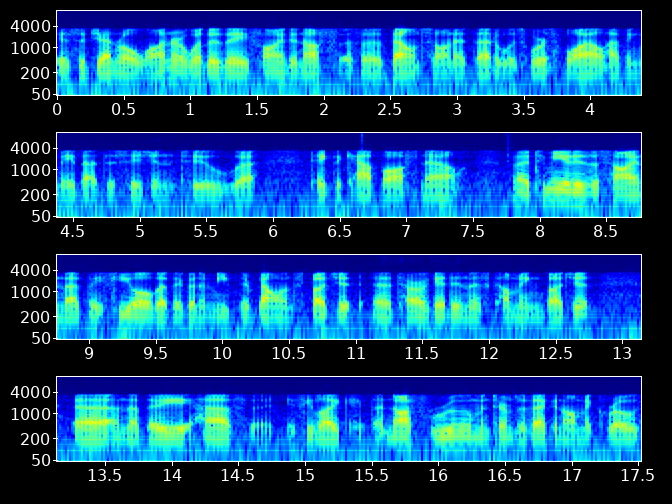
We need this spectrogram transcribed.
is a general one, or whether they find enough of a bounce on it that it was worthwhile having made that decision to uh, take the cap off now. Uh, to me, it is a sign that they feel that they're going to meet their balanced budget uh, target in this coming budget, uh, and that they have, if you like, enough room in terms of economic growth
